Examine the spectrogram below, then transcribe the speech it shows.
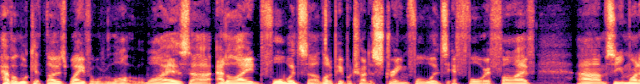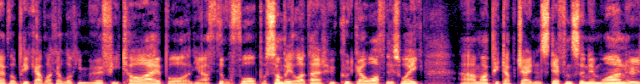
have a look at those waiver wires. Uh, Adelaide forwards. a lot of people try to stream forwards, F4, F5. Um, so you might have to pick up like a Lachie Murphy type or you know Thilthorpe or somebody like that who could go off this week. Um, I picked up Jaidyn Stephenson in one who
